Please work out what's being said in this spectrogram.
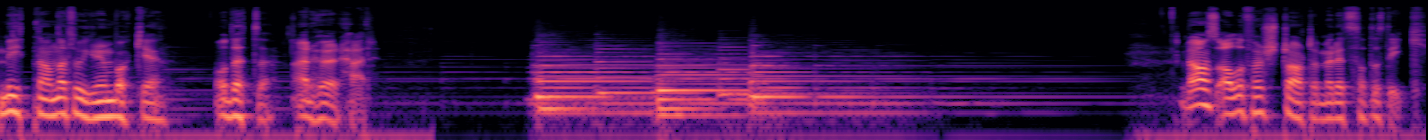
Mitt navn er Torgrim Bakke, og dette er Hør her. La oss aller først starte med litt statistikk.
